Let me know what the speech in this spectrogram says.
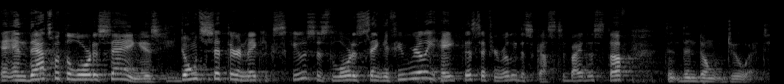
And that's what the Lord is saying is you don't sit there and make excuses. The Lord is saying if you really hate this, if you're really disgusted by this stuff, then, then don't do it.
